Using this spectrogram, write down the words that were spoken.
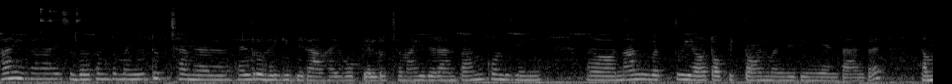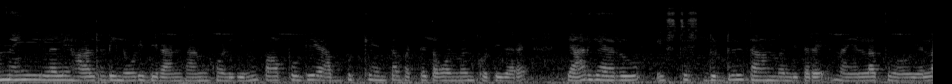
Hi guys welcome to my YouTube channel ಎಲ್ಲರೂ ಹೇಗಿದ್ದೀರಾ? ಐ ಹೋಪ್ ಎಲ್ಲರೂ ಚೆನ್ನಾಗಿದ್ದೀರಾ ಅಂತ ಅಂದ್ಕೊಂಡಿದ್ದೀನಿ ನಾನಿವತ್ತು ಯಾವ ಟಾಪಿಕ್ ತೊಗೊಂಡು ಬಂದಿದ್ದೀನಿ ಅಂತ ಅಂದರೆ ತಮ್ಮನೈಲಲ್ಲಿ ಆಲ್ರೆಡಿ ನೋಡಿದ್ದೀರಾ ಅಂತ ಅಂದ್ಕೊಂಡಿದ್ದೀನಿ ಪಾಪುಗೆ, ಹಬ್ಬಕ್ಕೆ ಅಂತ ಬಟ್ಟೆ ತೊಗೊಂಡು ಬಂದು ಕೊಟ್ಟಿದ್ದಾರೆ. ಯಾರ್ಯಾರು ಎಷ್ಟೆಷ್ಟು ದುಡ್ಡಲ್ಲಿ ತಗೊಂಡು ಬಂದಿದ್ದಾರೆ, ನಾ ಎಲ್ಲ ತು ಎಲ್ಲ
